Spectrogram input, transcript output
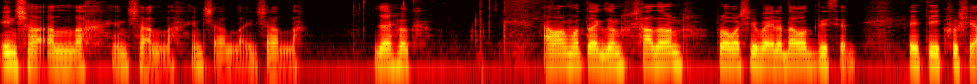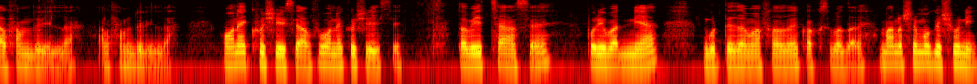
ইনশা আল্লাহ ইনশা আল্লাহ ইনশা আল্লাহ ইনশা আল্লাহ যাই হোক। আমার মতো একজন সাধারণ প্রবাসী বাইরে দাওয়াত দিয়েছেন। এতেই খুশি, আলহামদুলিল্লাহ আলহামদুলিল্লাহ। অনেক খুশি হয়েছে আপু, অনেক খুশি হয়েছে। তবে ইচ্ছা আছে পরিবার নিয়ে ঘুরতে যাব আপনাদের কক্সবাজারে। মানুষের মুখে শুনি,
